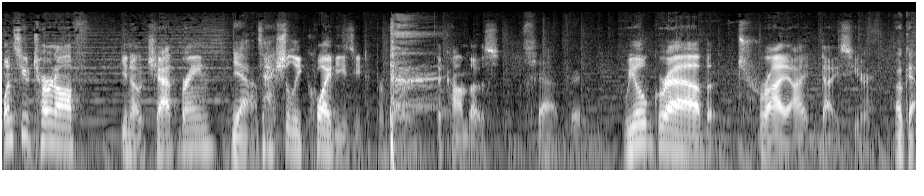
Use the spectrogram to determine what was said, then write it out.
Once you turn off, you know, Chat Brain, Yeah. it's actually quite easy to perform the combos. Chat brain. We'll grab Tri-Eyed Dice here. Okay.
